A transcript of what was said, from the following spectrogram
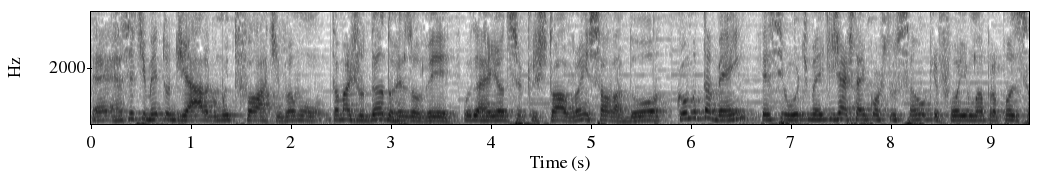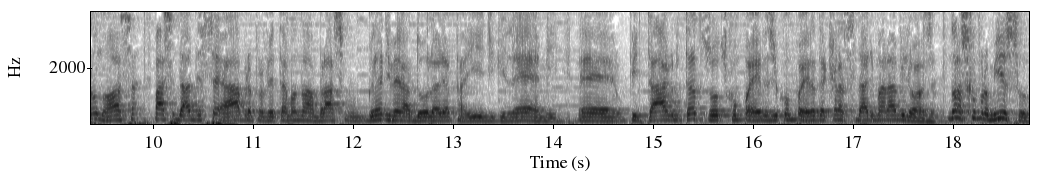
é, recentemente um diálogo muito forte, vamos, estamos ajudando a resolver o da região do São Cristóvão em Salvador, como também esse último aí que já está em construção, que foi uma proposição nossa para a cidade de Ceabra. Aproveitar e mandar um abraço para o grande vereador Léo Ataíde, Guilherme, é, o Pitágoras e tantos outros companheiros e companheiras daquela cidade maravilhosa. Nosso compromisso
